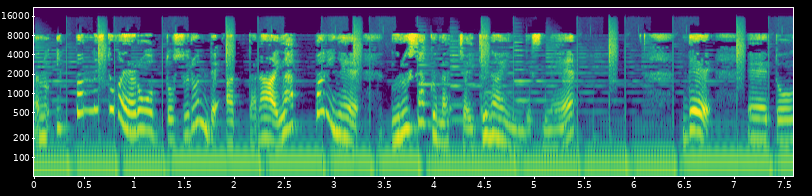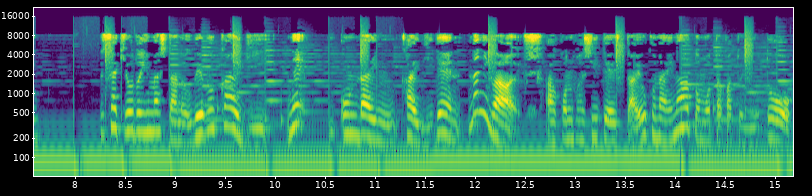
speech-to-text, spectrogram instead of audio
あの、一般の人がやろうとするんであったら、やっぱりね、うるさくなっちゃいけないんですね。で、えっ、ー、と、先ほど言いましたあの、ウェブ会議、ね、オンライン会議で何が、あ、このファシリテーター良くないなと思ったかというと、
